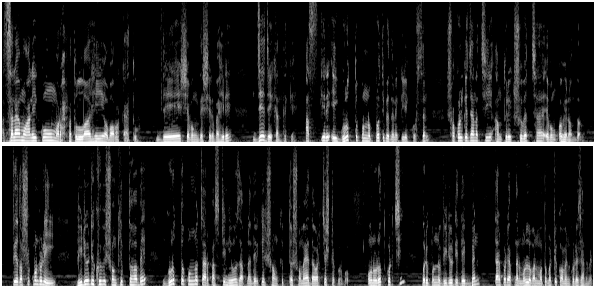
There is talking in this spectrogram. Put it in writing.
আসসালামু আলাইকুম রহমতুল্লাহি ওবরাকাতু দেশ এবং দেশের বাইরে যে যেখান থেকে আজকের এই গুরুত্বপূর্ণ প্রতিবেদনে ক্লিক করছেন, সকলকে জানাচ্ছি আন্তরিক শুভেচ্ছা এবং অভিনন্দন। প্রিয় দর্শক মণ্ডলী, ভিডিওটি খুবই সংক্ষিপ্ত হবে। গুরুত্বপূর্ণ চার পাঁচটি নিউজ আপনাদেরকে সংক্ষিপ্ত সময়ে দেওয়ার চেষ্টা করব। অনুরোধ করছি পরিপূর্ণ ভিডিওটি দেখবেন, তারপরে আপনার মূল্যবান মতামতটি কমেন্ট করে জানাবেন।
